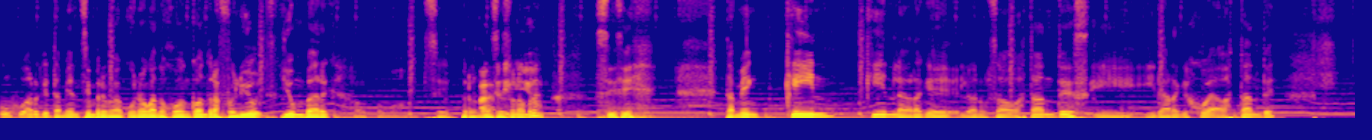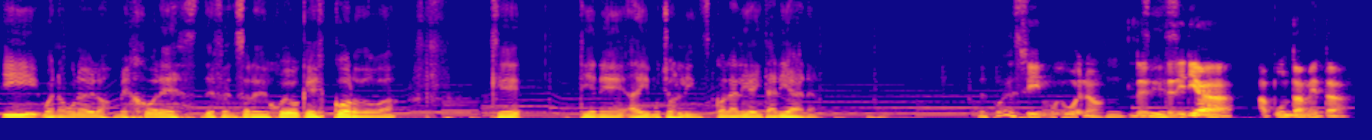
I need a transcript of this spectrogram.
un jugador que también siempre me vacunó cuando jugó en contra fue Ljungberg, o como se pronuncia su nombre. Sí, sí. También King. King, la verdad que lo han usado bastantes y, y la verdad que juega bastante. Y bueno, uno de los mejores defensores del juego que es Córdoba, que tiene ahí muchos links con la liga italiana. Después. Sí, muy bueno. te diría a punta meta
